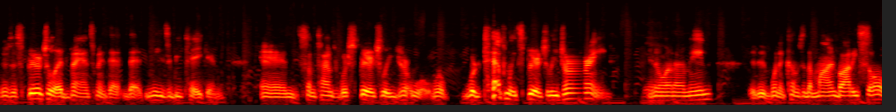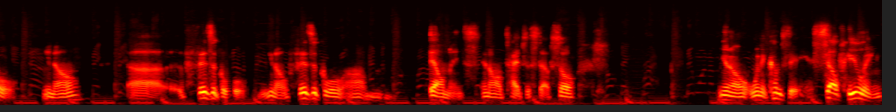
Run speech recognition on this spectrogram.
there's a spiritual advancement that that needs to be taken. And sometimes we're spiritually we're, we're- definitely spiritually drained. You know what i mean? When it comes to the mind body soul you know? Uh physical you know physical um ailments and all types of stuff. So you know when it comes to self-healing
